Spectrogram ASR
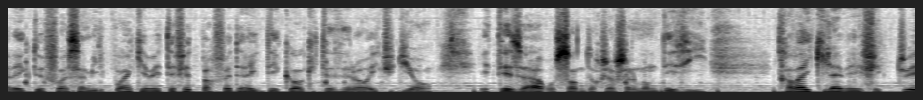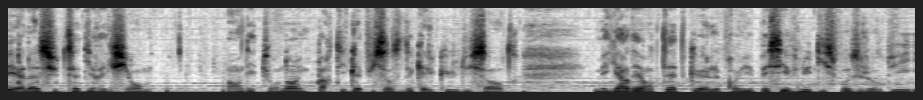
avec deux fois 5000 points qui avait été faite par Frédéric Descamps qui était alors étudiant et thésard au centre de recherche allemand de DESY, travail qu'il avait effectué à suite de sa direction en détournant une partie de la puissance de calcul du centre. Mais gardez en tête que le premier PC venu dispose aujourd'hui,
